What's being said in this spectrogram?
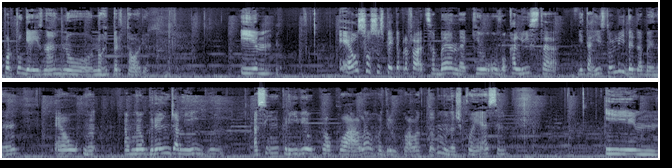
português, né, no, no repertório. E eu sou suspeita pra falar dessa banda, que o, vocalista, guitarrista, o líder da banda, né? É o, é o meu grande amigo, assim, incrível, que é o Koala, o Rodrigo Koala, todo mundo acho que conhece, né? E,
